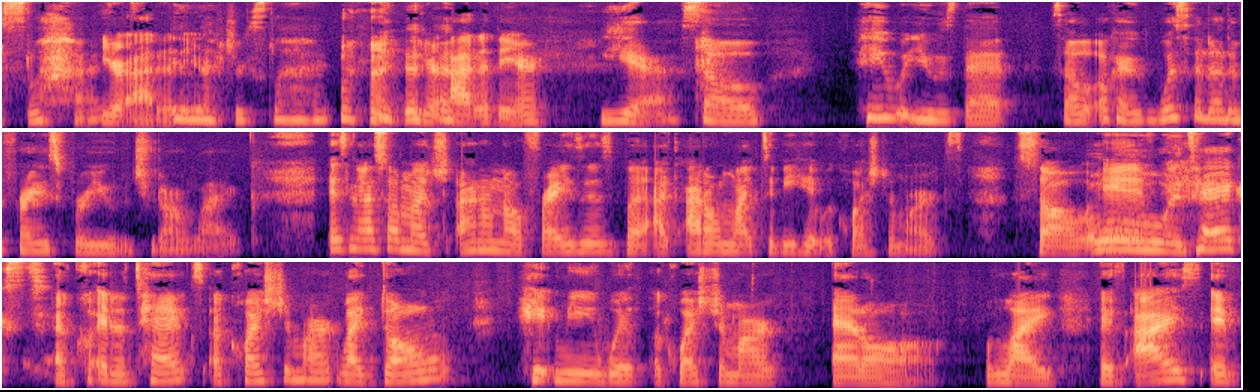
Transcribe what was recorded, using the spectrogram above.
Slide. You're out of there. Electric slide. You're out of there. Yeah. So he would use that. So okay, what's another phrase for you that you don't like? It's not so much. I don't know phrases, but I, I don't like to be hit with question marks. So Oh, and text. a, in a text, a question mark. Like, don't hit me with a question mark at all. Like, if I, if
